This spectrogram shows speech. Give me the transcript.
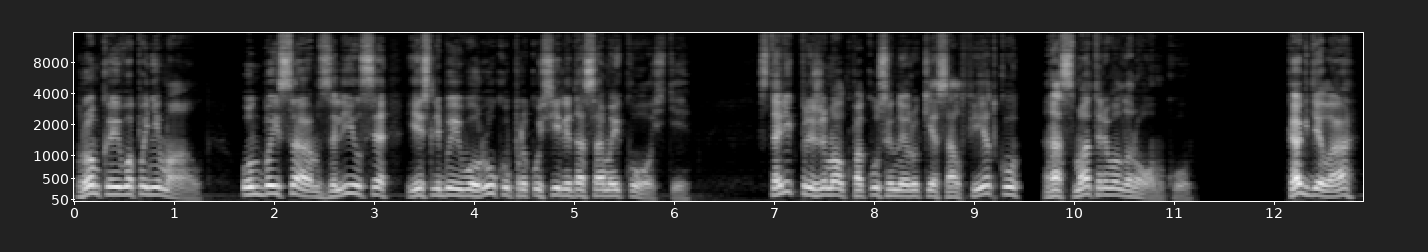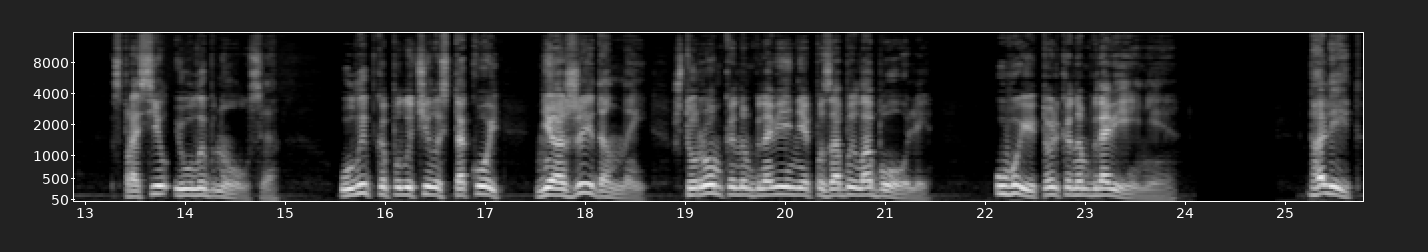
Ромка его понимал. Он бы и сам злился, если бы его руку прокусили до самой кости. Старик прижимал к покусанной руке салфетку, рассматривал Ромку. «Как дела?» — спросил и улыбнулся. Улыбка получилась такой неожиданной, что Ромка на мгновение позабыл о боли. Увы, только на мгновение. «Болит!»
